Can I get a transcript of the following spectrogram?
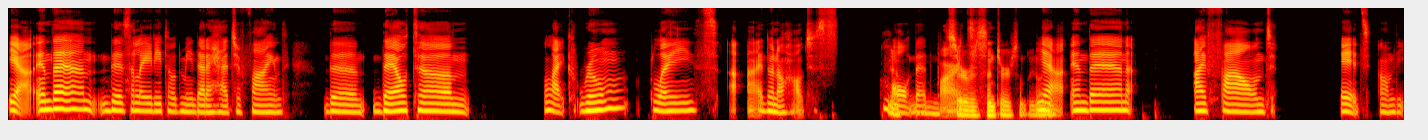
Yeah, and then this lady told me that I had to find the Delta um, like room place. I, I don't know how to s- Yeah, call that mm, part. Service center or something like that. Yeah, and then I found it on the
